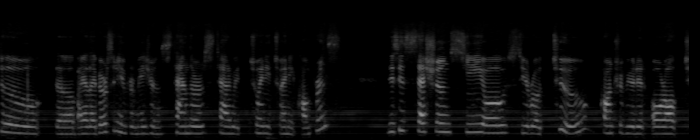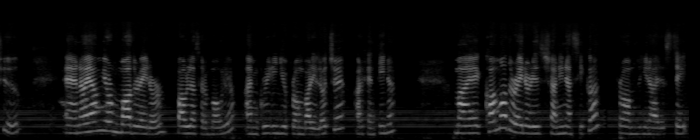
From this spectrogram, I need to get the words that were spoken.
to the Biodiversity Information Standards TDWG 2020 conference. This is session CO02, contributed oral 2, and I am your moderator, Paula Sermoglio. I'm greeting you from Bariloche, Argentina. My co-moderator is Janina Sika from the United States,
